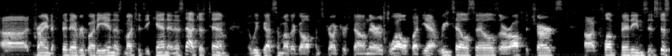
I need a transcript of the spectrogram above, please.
uh, trying to fit everybody in as much as he can. And it's not just him. And we've got some other golf instructors down there as well. But yeah, retail sales are off the charts. Uh, club fittings. It's just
